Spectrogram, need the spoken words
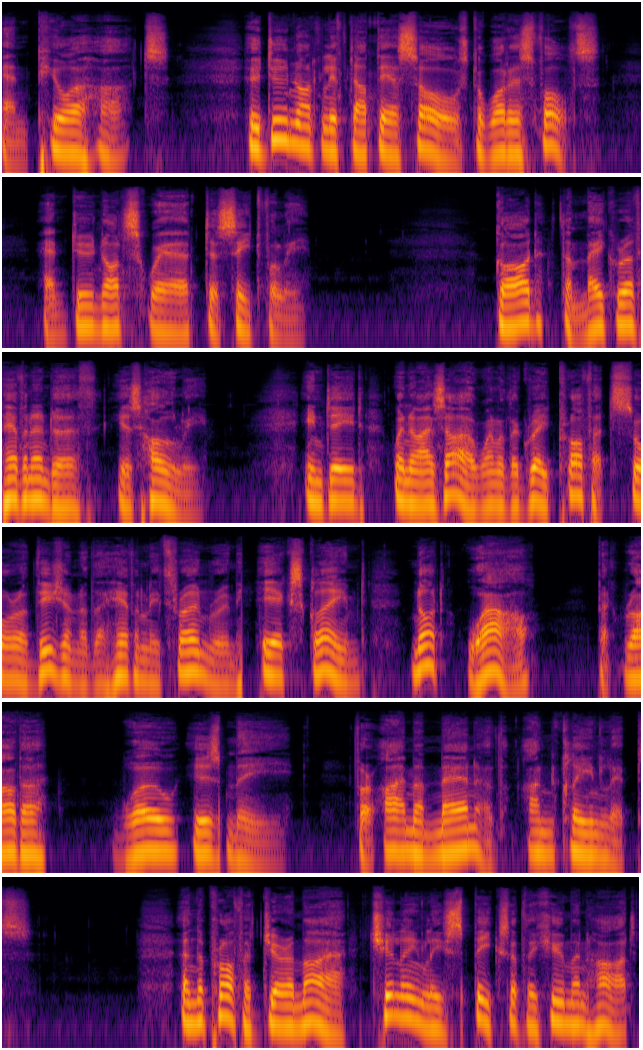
and pure hearts, who do not lift up their souls to what is false, and do not swear deceitfully. God, the maker of heaven and earth, is holy. Indeed, when Isaiah, one of the great prophets, saw a vision of the heavenly throne room, he exclaimed, not wow, but rather, Woe is me, for I am a man of unclean lips. And the prophet Jeremiah chillingly speaks of the human heart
